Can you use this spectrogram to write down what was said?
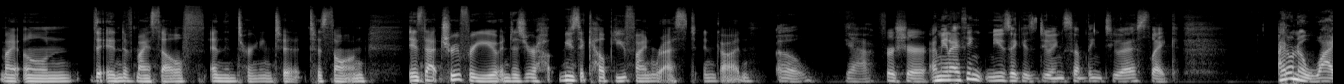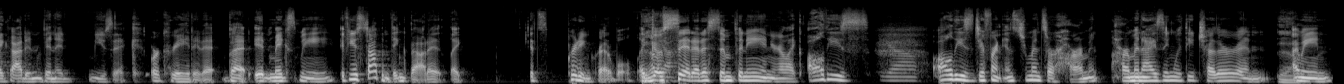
my own the end of myself and then turning to to song. Is that true for you? And does your music help you find rest in God? Oh yeah, for sure. I mean, I think music is doing something to us like. I don't know why God invented music or created it, but it makes me, if you stop and think about it, like it's pretty incredible. Like yeah. go sit at a symphony and you're like all these yeah. all these different instruments are harmon- harmonizing with each other and yeah. I mean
